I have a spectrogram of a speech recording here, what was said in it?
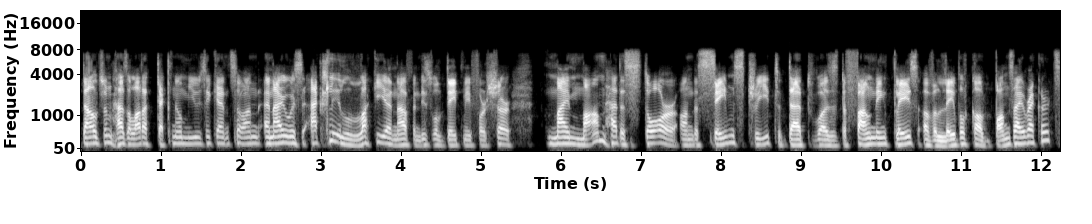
Belgium has a lot of techno music and so on. And I was actually lucky enough, and this will date me for sure my mom had a store on the same street that was the founding place of a label called Bonzai Records.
